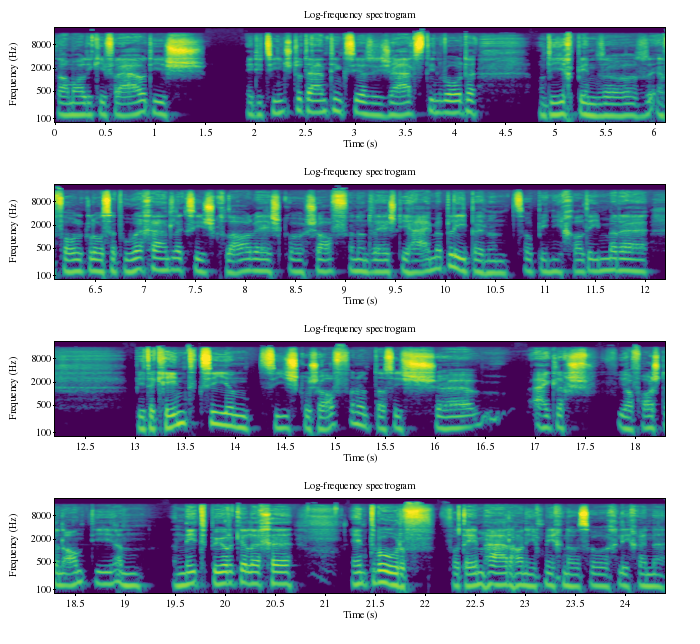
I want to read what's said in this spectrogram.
damalige Frau, die ist Medizinstudentin gewesen, also ist Ärztin geworden, und ich bin so ein erfolgloser Buchhändler, Es ist klar, wer ist arbeiten und wer ist daheim geblieben. Und so bin ich halt immer äh, bei den Kind und sie ist arbeiten und das ist äh, eigentlich ja, fast ein anti, ein, ein nicht bürgerlicher Entwurf. Von dem her habe ich mich noch so ein bisschen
